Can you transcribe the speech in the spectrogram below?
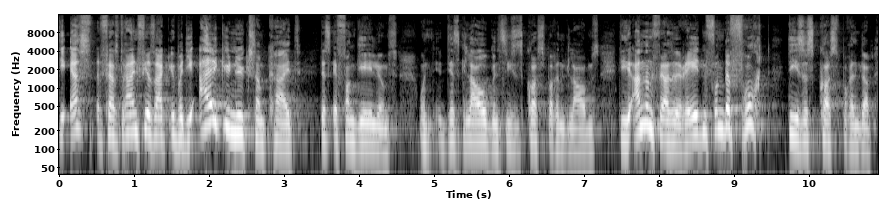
Die erste, Vers 3 und 4 sagt über die Allgenügsamkeit des Evangeliums und des Glaubens, dieses kostbaren Glaubens. Die anderen Verse reden von der Frucht dieses kostbaren Glaubens.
